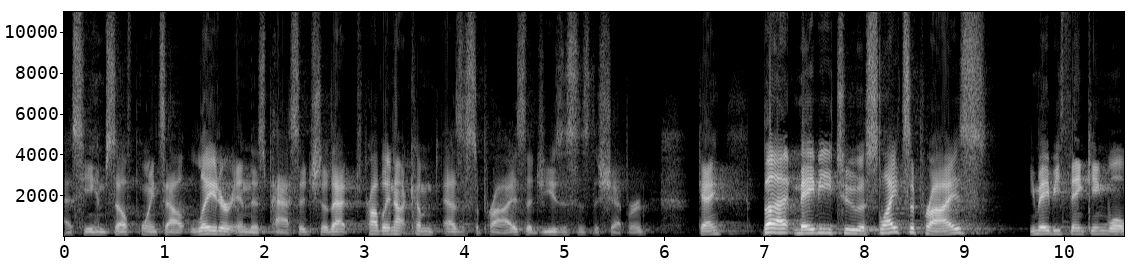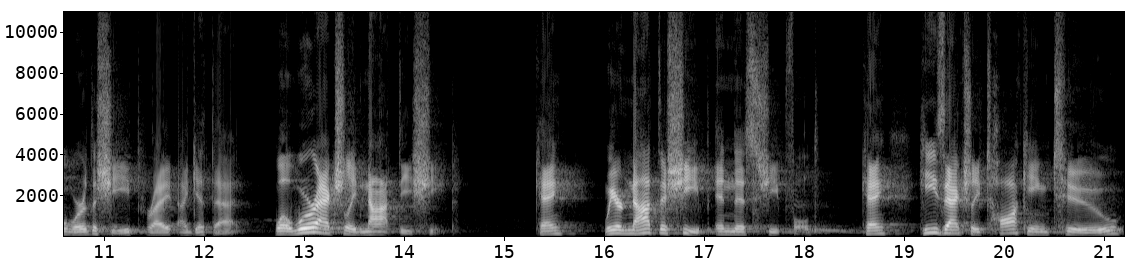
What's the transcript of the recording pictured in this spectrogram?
as he himself points out later in this passage. So that's probably not come as a surprise that Jesus is the shepherd. Okay? But maybe to a slight surprise, you may be thinking, well, we're the sheep, right? I get that. Well, we're actually not these sheep. Okay? We are not the sheep in this sheepfold. Okay? He's actually talking to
